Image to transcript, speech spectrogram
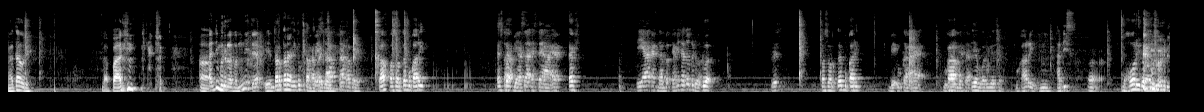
nggak tahu deh. 8 Eh, Anjing baru 8 menit ya ya, ntar ntar yang itu kita kata aja. Ya? Staff passwordnya Bukari. S T Staff A biasa STAF. F Iya, F double F satu kedua. dua. Terus Passwordnya Bukari. B U K E. Bukan biasa. Iya Bukari biasa. Bukhari ini hadis Eh, Bukhari dong. Bukhari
